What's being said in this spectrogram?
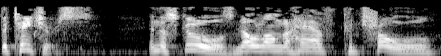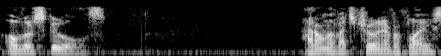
The teachers in the schools no longer have control over their schools. I don't know if that's true in every place,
